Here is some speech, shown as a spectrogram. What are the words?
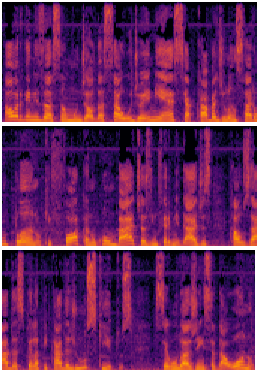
a Organização Mundial da Saúde, OMS, acaba de lançar um plano que foca no combate às enfermidades causadas pela picada de mosquitos. Segundo a agência da ONU,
